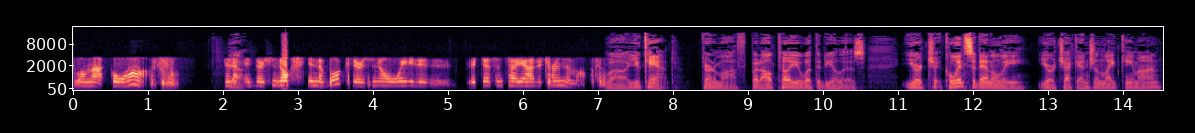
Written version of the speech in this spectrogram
will not go off. And Yeah. I- there's no in the book. There's no way to. It doesn't tell you how to turn them off. Well, you can't turn them off, but I'll tell you what the deal is. Your ch- coincidentally, your check engine light came on.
